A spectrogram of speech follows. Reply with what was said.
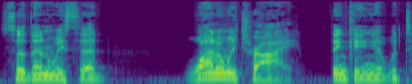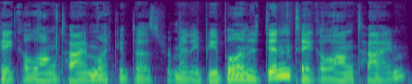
So then we said, why don't we try? Thinking it would take a long time, like it does for many people, and it didn't take a long time.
